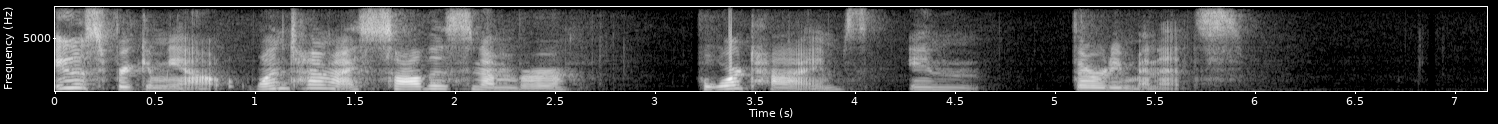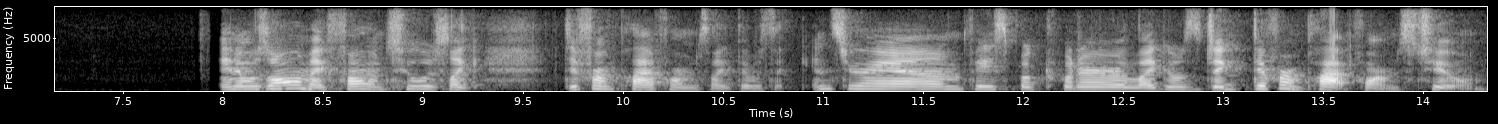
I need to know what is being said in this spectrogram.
It was freaking me out. One time I saw this number four times in 30 minutes. And it was all on my phone too. It was like different platforms. Like there was like Instagram, Facebook, Twitter. Like it was like different platforms too.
